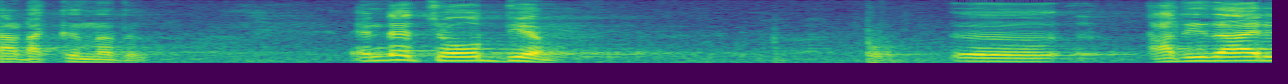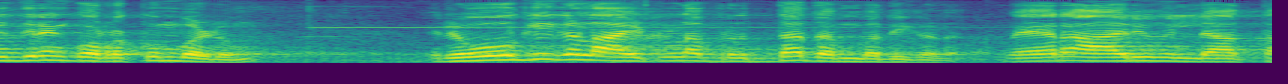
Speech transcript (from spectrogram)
നടക്കുന്നത്. എന്റെ ചോദ്യം അതിദാരിദ്ര്യം കുറക്കുമ്പോഴും രോഗികളായിട്ടുള്ള വൃദ്ധ ദമ്പതികൾ വേറെ ആരുമില്ലാത്ത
